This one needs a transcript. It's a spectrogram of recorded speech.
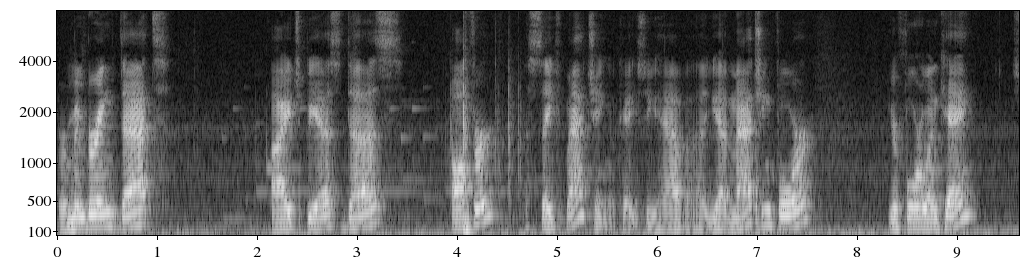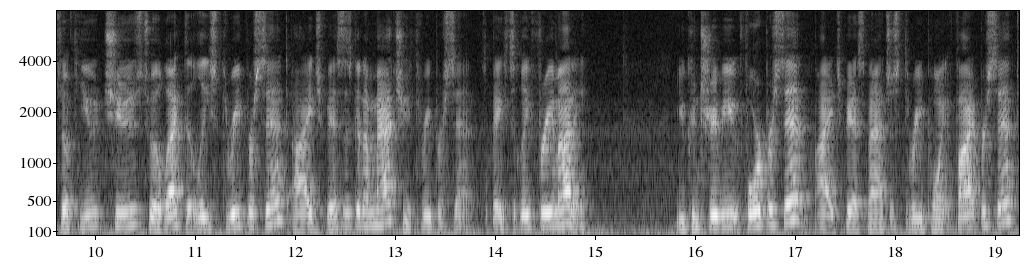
Remembering that IHBS does offer a safe matching. Okay, so you have uh, you have matching for your 401k, so if you choose to elect at least 3%, IHBS is going to match you 3%. It's basically free money. You contribute 4%, IHBS matches 3.5%.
